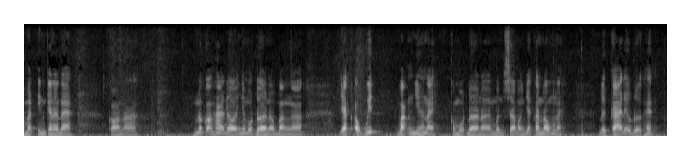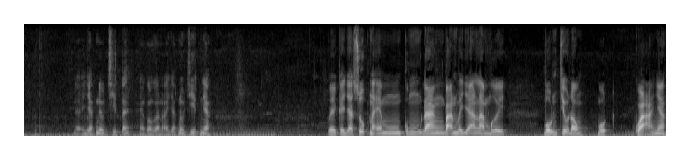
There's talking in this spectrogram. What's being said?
Made in Canada. Còn à, nó có hai đời như một đời là bằng à, dắt ốc vít vặn như thế này. Còn một đời là mình xài bằng dắt canon này. Được cái đều được hết. Dắt nêu chít đấy. Hay còn gọi là dắt nêu chít nha. Về cái giá súp này em cũng đang bán với giá là 14 triệu đồng một quả nha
